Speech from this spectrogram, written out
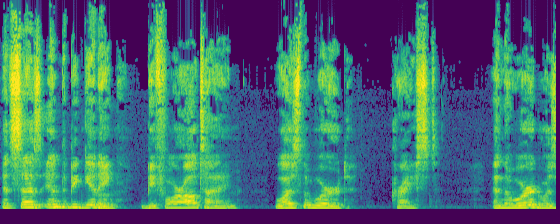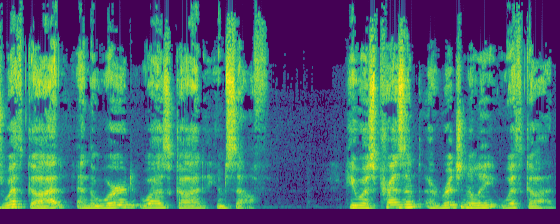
It says, In the beginning, before all time, was the Word, Christ. And the Word was with God, and the Word was God Himself. He was present originally with God.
